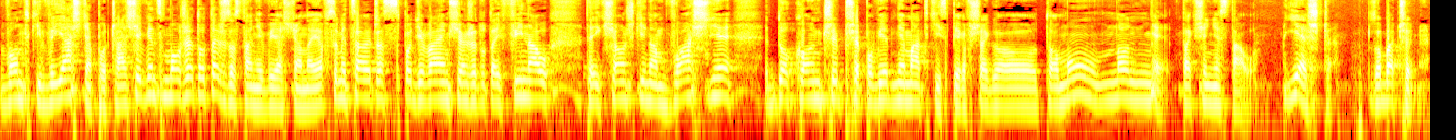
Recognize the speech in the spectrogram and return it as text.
wątki wyjaśnia po czasie, więc może to też zostanie wyjaśnione. Ja w sumie cały czas spodziewałem się, że tutaj finał tej książki nam właśnie dokończy przepowiednie matki z pierwszego tomu. No nie, tak się nie stało. Jeszcze. Zobaczymy.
